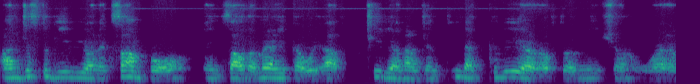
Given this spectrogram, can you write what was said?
And just to give you an example, in South America, we have Chile and Argentina clear of transmission, where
